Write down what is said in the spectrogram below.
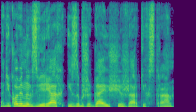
о диковинных зверях из обжигающих жарких стран.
